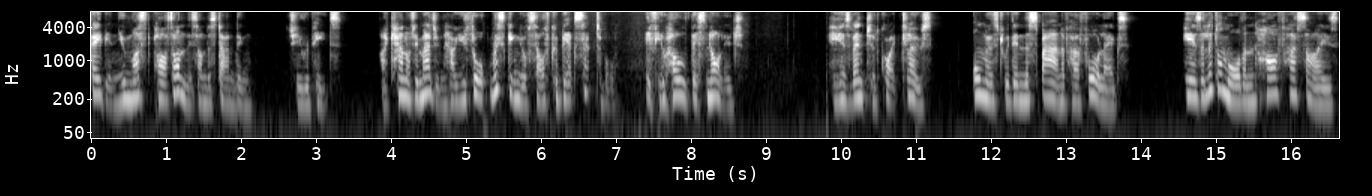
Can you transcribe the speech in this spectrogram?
Fabian, you must pass on this understanding, she repeats. I cannot imagine how you thought risking yourself could be acceptable if you hold this knowledge. He has ventured quite close, almost within the span of her forelegs. He is a little more than half her size,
